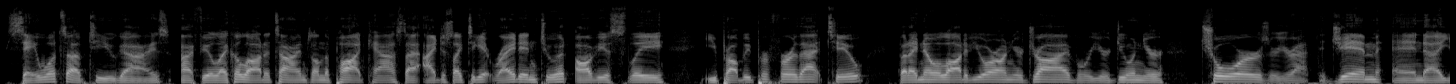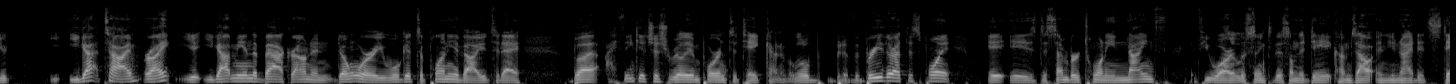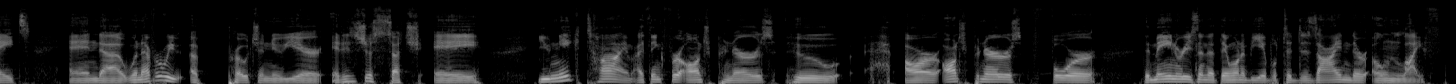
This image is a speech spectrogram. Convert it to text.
say what's up to you guys. I feel like a lot of times on the podcast, I, I, just like to get right into it. Obviously, you probably prefer that too, but I know a lot of you are on your drive or you're doing your chores or you're at the gym and uh, you're you got time, right? You, you got me in the background, and don't worry, we'll get to plenty of value today. But I think it's just really important to take kind of a little bit of a breather at this point it is December 29th. If you are listening to this on the day it comes out in the United States. And uh, whenever we approach a new year, it is just such a unique time, I think, for entrepreneurs who are entrepreneurs for the main reason that they want to be able to design their own life.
